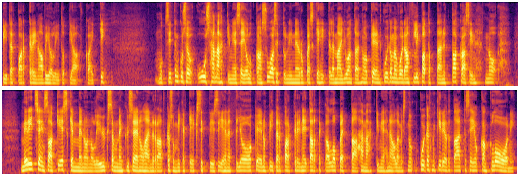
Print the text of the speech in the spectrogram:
Peter Parkerin avioliitot ja kaikki. Mutta sitten kun se uusi hämähäkkimies ei ollutkaan suosittu, niin ne rupes kehittelemään juonta, että no okei, kuinka me voidaan flipata tämä nyt takaisin. No, Jane saa keskenmenon oli yksi semmoinen kyseenalainen ratkaisu, mikä keksittiin siihen, että joo, okei, no Peter Parkerin ei tarvitsekaan lopettaa hämähäkkimiehenä olemista. No, kuinka me kirjoitetaan, että se ei olekaan klooni?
